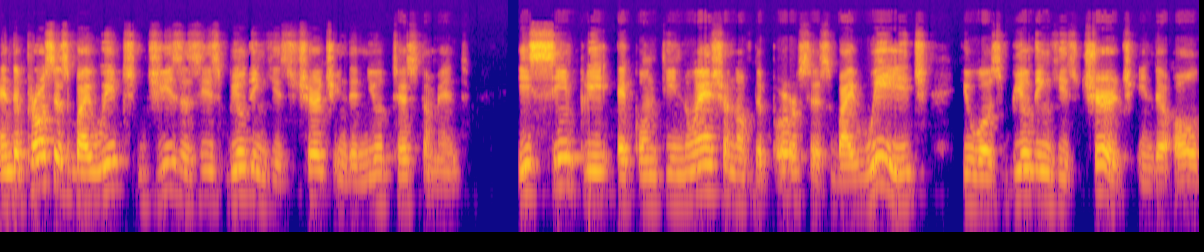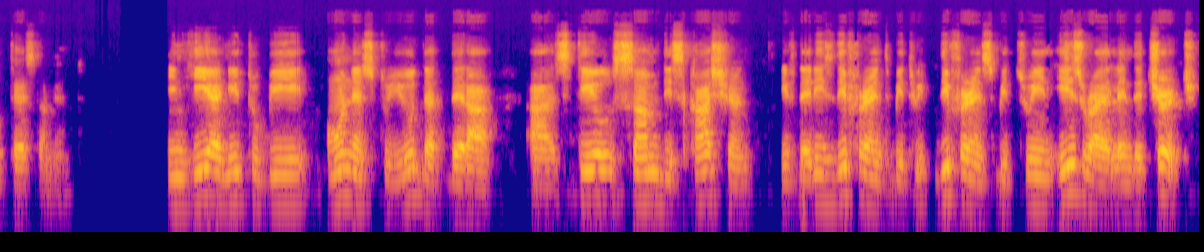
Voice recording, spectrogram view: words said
And the process by which Jesus is building his church in the New Testament is simply a continuation of the process by which he was building his church in the Old Testament. In here, I need to be honest to you that there are uh, still some discussion if there is different between difference between Israel and the church.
